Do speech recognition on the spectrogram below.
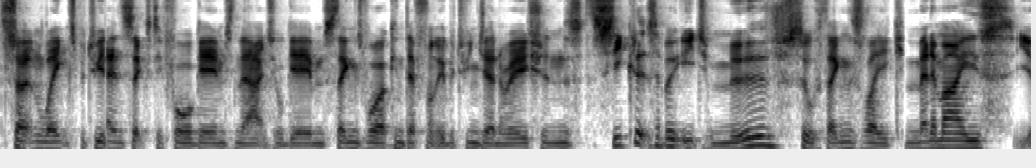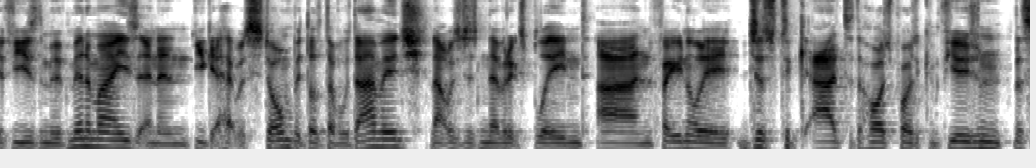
certain links between N64 games and the actual games, things working differently between generations, secrets about each move. So things like minimize, if you use the move minimize, and then you get hit with stomp, it does double damage. That was just never explained. And finally, just to add to the hodgepodge confusion, there's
